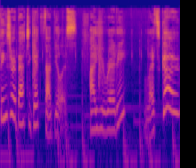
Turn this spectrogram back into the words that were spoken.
Things are about to get fabulous. Are you ready? Let's go!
